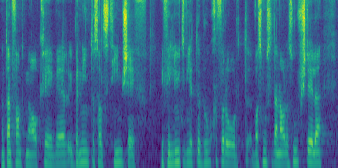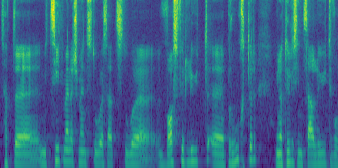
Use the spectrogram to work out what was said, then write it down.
Und dann fängt man an, okay, wer übernimmt das als Teamchef? Wie viele Leute wird er brauchen vor Ort? Was muss er dann alles aufstellen? Es hat äh, mit Zeitmanagement zu tun, es hat zu tun, was für Leute äh, braucht er. Weil natürlich sind es auch Leute, die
